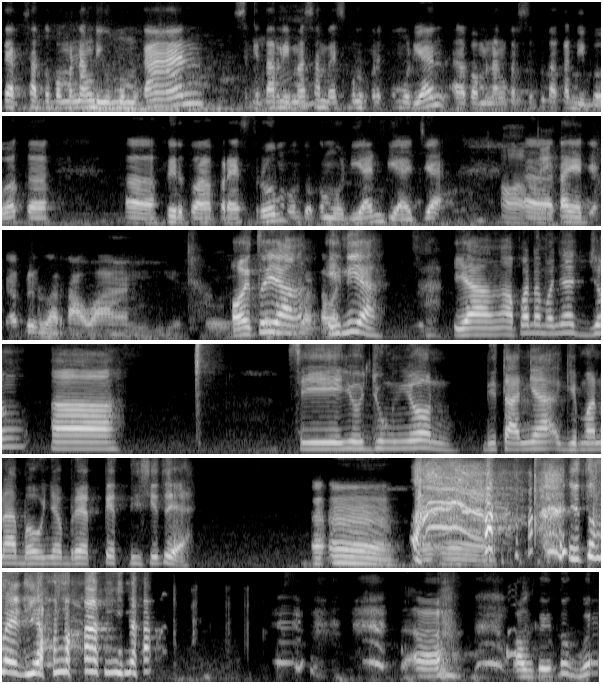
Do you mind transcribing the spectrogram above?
Setiap satu pemenang diumumkan sekitar 5 sampai sepuluh menit kemudian uh, pemenang tersebut akan dibawa ke uh, virtual press room untuk kemudian diajak oh, okay. uh, tanya jawab dengan wartawan gitu. Oh itu yang wartawan. ini ya yang apa namanya Jeng uh, si Yu Jung Yeon ditanya gimana baunya Brad Pitt di situ ya? Uh -uh, uh -uh. itu media mana? uh, waktu itu gue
